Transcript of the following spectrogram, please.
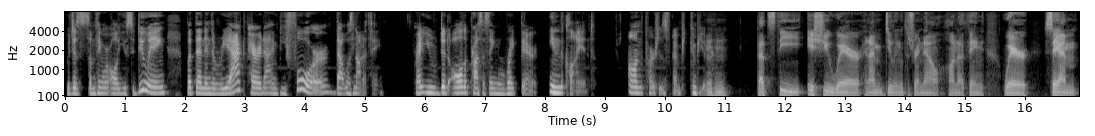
which is something we're all used to doing. But then in the React paradigm before, that was not a thing right? You did all the processing right there in the client on the person's com- computer. Mm-hmm. That's the issue where, and I'm dealing with this right now on a thing where, say, I'm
